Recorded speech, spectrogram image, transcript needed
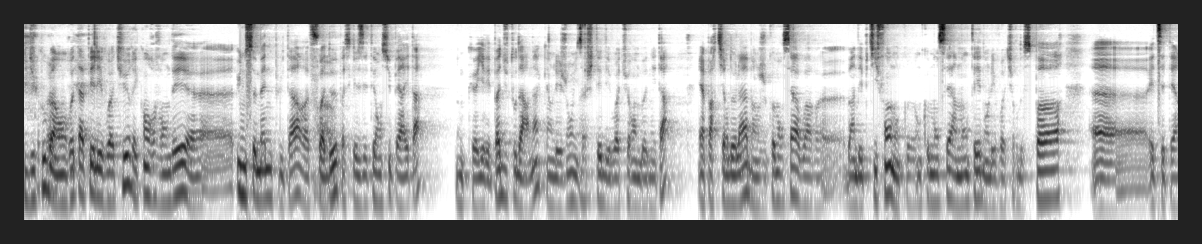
du coup, bah, on retapait les voitures et quand on revendait euh, une semaine plus tard, fois deux parce qu'elles étaient en super état. Donc il n'y avait pas du tout d'arnaque. Hein. Les gens, ils achetaient des voitures en bon état. Et à partir de là, ben, je commençais à avoir euh, ben, des petits fonds, donc euh, on commençait à monter dans les voitures de sport, euh, etc.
